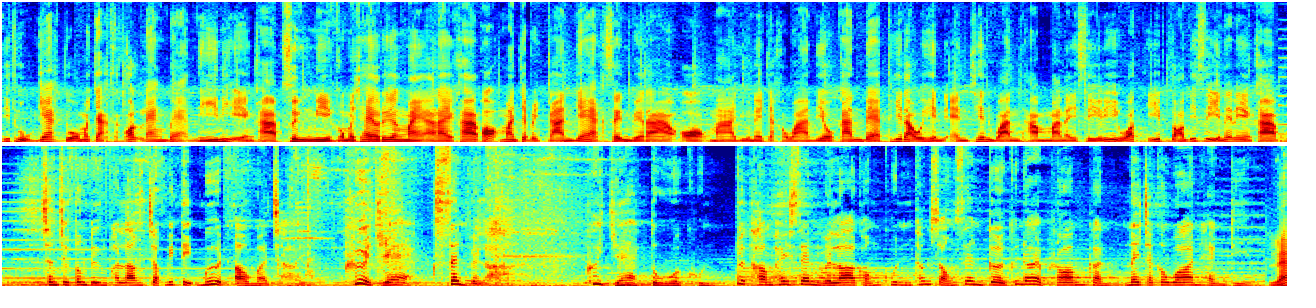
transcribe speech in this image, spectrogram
ที่ถูกแยกตัวมาจากสกอตแลงแบบนี้นี่เองครับซึ่งนี่ก็ไม่ใช่เรื่องใหม่อะไรครับเพราะมันจะเป็นการแยกเส้นเวลาออกมาอยู่ในจักรวาลเดียวกันแบบที่เราเห็นแอนเชนวันทำมาในซีรีส์ What If ตอนที่ 4 นั่นเองครับ ฉันจึงต้องดึงพลังจากมิติมืดเอามาใช้ เพื่อแยกเส้นเวลา เพื่อแยกตัวคุณ เพื่อทำให้เส้นเวลาของคุณทั้งสองเส้นเกิดขึ้นได้พร้อมกันในจักรวาลแห่งเดียว และ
